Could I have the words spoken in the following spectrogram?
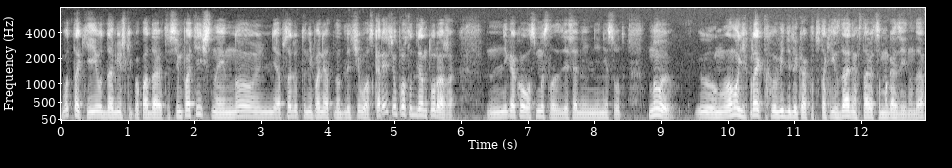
Вот такие вот домишки попадаются. Симпатичные, но абсолютно непонятно для чего. Скорее всего, просто для антуража. Никакого смысла здесь они не несут. Ну, На многих проектах вы видели, как вот в таких зданиях ставятся магазины, да?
